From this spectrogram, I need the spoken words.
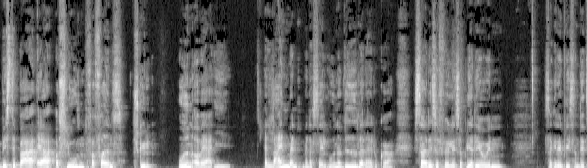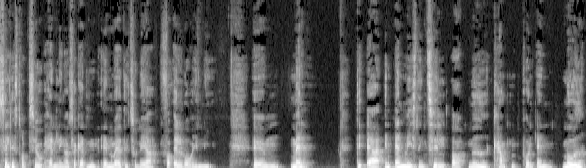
hvis det bare er at sluge den for fredens skyld, uden at være i alignment med dig selv, uden at vide, hvad det er, du gør, så er det selvfølgelig, så bliver det jo en, så kan det blive sådan lidt selvdestruktiv handling, og så kan den ende med at detonere for alvor indeni. Øhm, men det er en anvisning til at møde kampen på en anden måde.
